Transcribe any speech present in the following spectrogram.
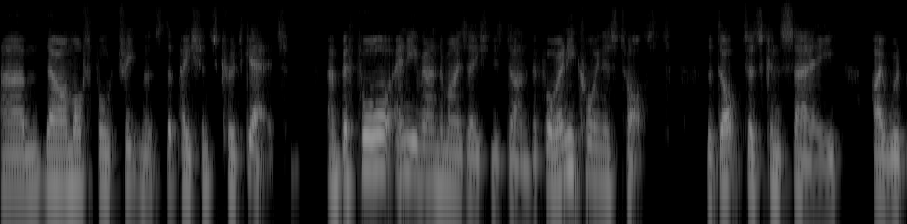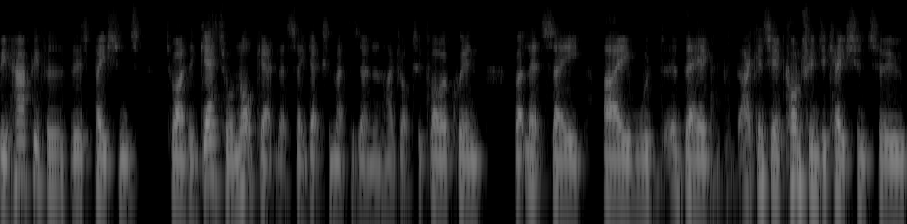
um, there are multiple treatments that patients could get. And before any randomization is done, before any coin is tossed, the doctors can say, I would be happy for this patient to either get or not get, let's say, dexamethasone and hydroxychloroquine, but let's say I would, they, I can see a contraindication to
